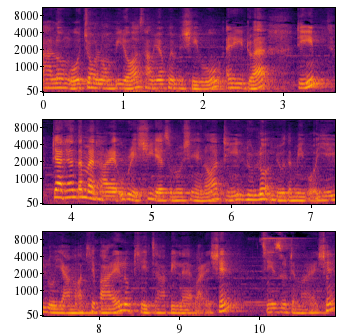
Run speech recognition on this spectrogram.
အားလုံးကိုကြော်လွန်ပြီးတော့ဆောင်ရွက်ခွင့်မရှိဘူးအဲ့ဒီအတွက်ဒီပြဋ္ဌာန်းသတ်မှတ်ထားတဲ့ဥပဒေရှိတယ်ဆိုလို့ရှိရင်တော့ဒီလူလွတ်အမျိုးသမီးကိုအရေးယူလို့ရမှာဖြစ်ပါတယ်လို့ဖြေကြားပေးလိုက်ရပါတယ်ရှင်ကျေးဇူးတင်ပါတယ်ရှင်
